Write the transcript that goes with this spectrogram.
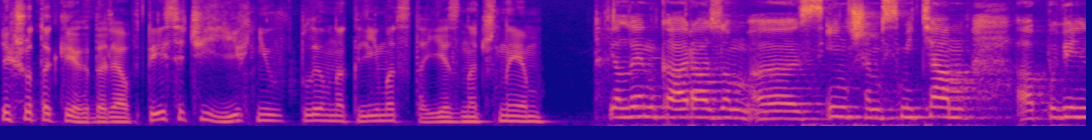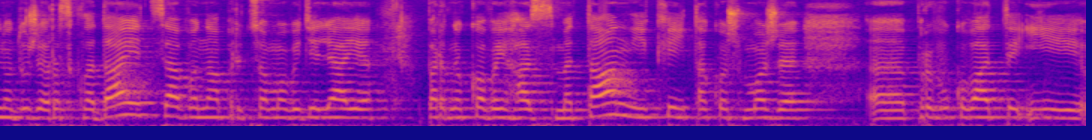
Якщо таких дерев тисячі, їхній вплив на клімат стає значним. Ялинка разом е, з іншим сміттям е, повільно дуже розкладається. Вона при цьому виділяє парниковий газ метан, який також може е, провокувати і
